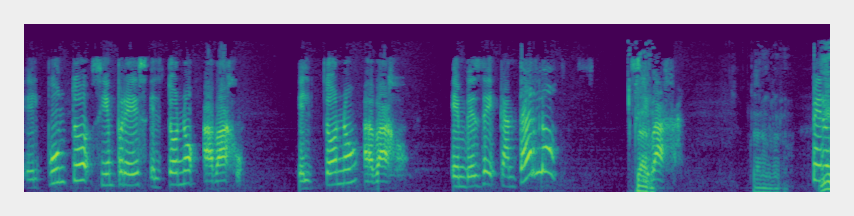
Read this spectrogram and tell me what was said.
El punto siempre es el tono abajo. El tono abajo. En vez de cantarlo, se baja. Claro, claro.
